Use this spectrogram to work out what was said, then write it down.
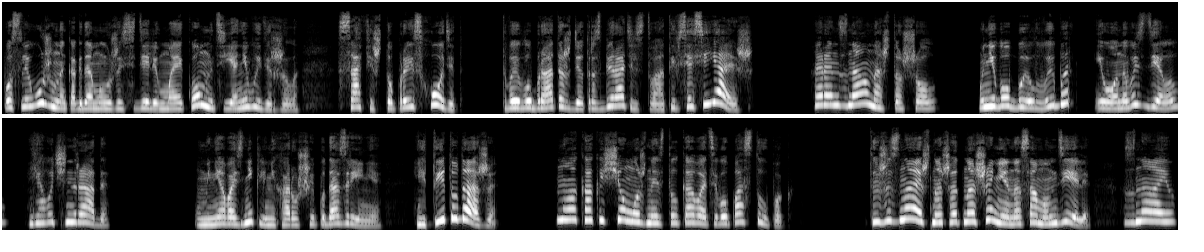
После ужина, когда мы уже сидели в моей комнате, я не выдержала. «Сафи, что происходит? Твоего брата ждет разбирательство, а ты вся сияешь». Рен знал, на что шел. У него был выбор, и он его сделал. Я очень рада. У меня возникли нехорошие подозрения. И ты туда же? Ну а как еще можно истолковать его поступок? Ты же знаешь наши отношения на самом деле. Знаю.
